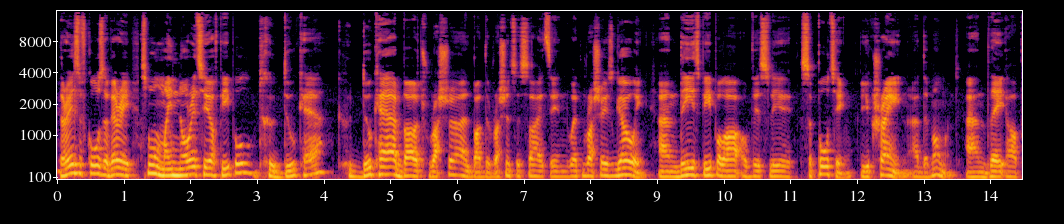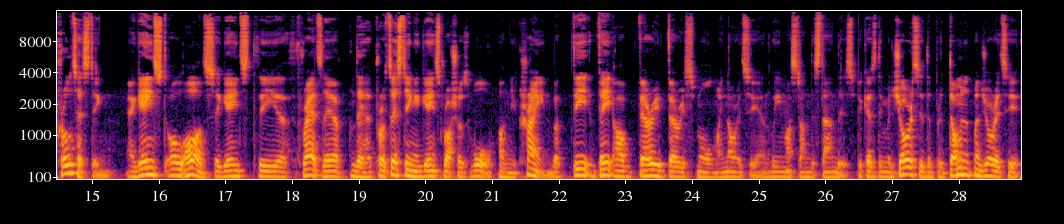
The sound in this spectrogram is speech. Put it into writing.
There is, of course, a very small minority of people who do care who do care about Russia and about the Russian society and where Russia is going. And these people are obviously supporting Ukraine at the moment. And they are protesting against all odds, against the uh, threats. They are, they are protesting against Russia's war on Ukraine, but they, they are very, very small minority, and we must understand this because the majority, the predominant majority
